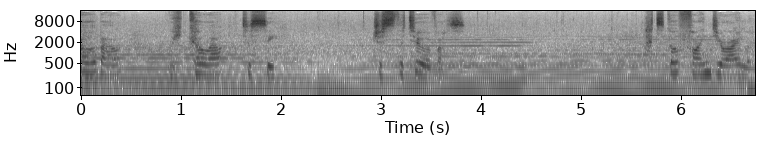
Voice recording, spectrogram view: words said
How about we go out to sea? Just the two of us. Let's go find your island.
